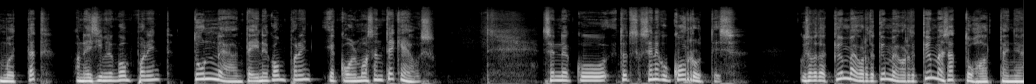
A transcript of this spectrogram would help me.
mõtted on esimene komponent, tunne on teine komponent ja kolmas on tegevus. see on nagu, ta ütles, see on nagu korrutis. kui sa võtad kümme korda kümme korda kümme, saad tuhat, on ju.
